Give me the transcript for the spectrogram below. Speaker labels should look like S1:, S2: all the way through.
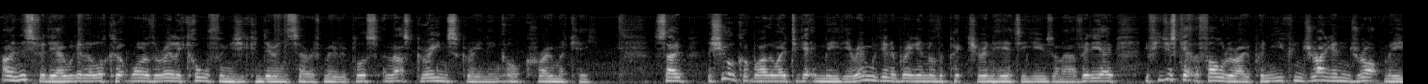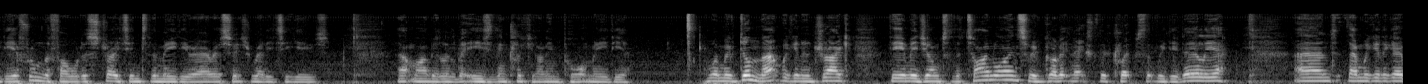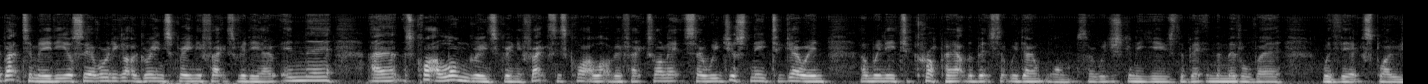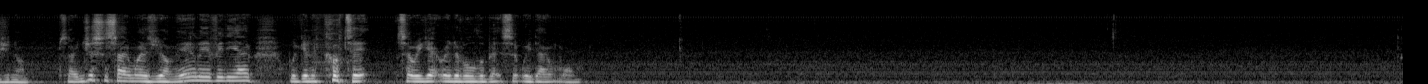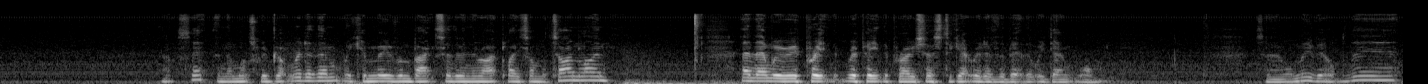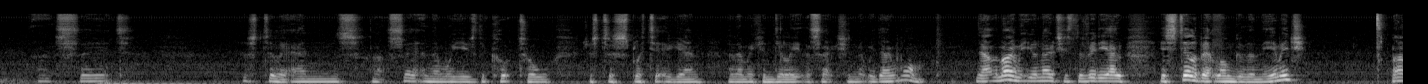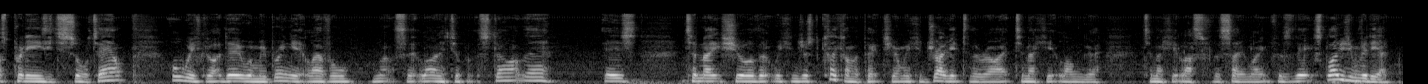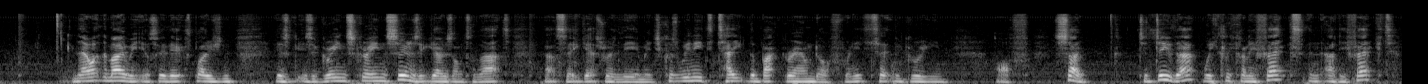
S1: Now in this video we're going to look at one of the really cool things you can do in Serif Movie Plus and that's green screening or chroma key. So the shortcut by the way to getting media in, we're going to bring another picture in here to use on our video. If you just get the folder open you can drag and drop media from the folder straight into the media area so it's ready to use. That might be a little bit easier than clicking on import media. When we've done that we're going to drag the image onto the timeline so we've got it next to the clips that we did earlier and then we're going to go back to media. You'll see I've already got a green screen effects video in there. And uh, there's quite a long green screen effects. There's quite a lot of effects on it. So we just need to go in and we need to crop out the bits that we don't want. So we're just going to use the bit in the middle there with the explosion on. So in just the same way as we on the earlier video we're going to cut it so we get rid of all the bits that we don't want that's it. And then once we've got rid of them we can move them back so they're in the right place on the timeline. And then we repeat repeat the process to get rid of the bit that we don't want. So we'll move it up there. That's it. Just till it ends. That's it. And then we'll use the cut tool just to split it again. And then we can delete the section that we don't want. Now at the moment you'll notice the video is still a bit longer than the image. That's pretty easy to sort out all we've got to do when we bring it level and that's it line it up at the start there is to make sure that we can just click on the picture and we can drag it to the right to make it longer to make it last for the same length as the explosion video. Now at the moment you'll see the explosion is, is a green screen. As soon as it goes onto that that's it, it gets rid of the image because we need to take the background off. We need to take the green off. So to do that we click on effects and add effect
